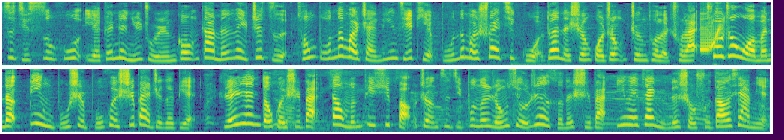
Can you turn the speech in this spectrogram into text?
自己似乎也跟着女主人公大门卫之子，从不那么斩钉截铁、不那么帅气果断的生活中挣脱了出来。戳中我们的，并不是不会失败这。这个点，人人都会失败，但我们必须保证自己不能容许有任何的失败，因为在你的手术刀下面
